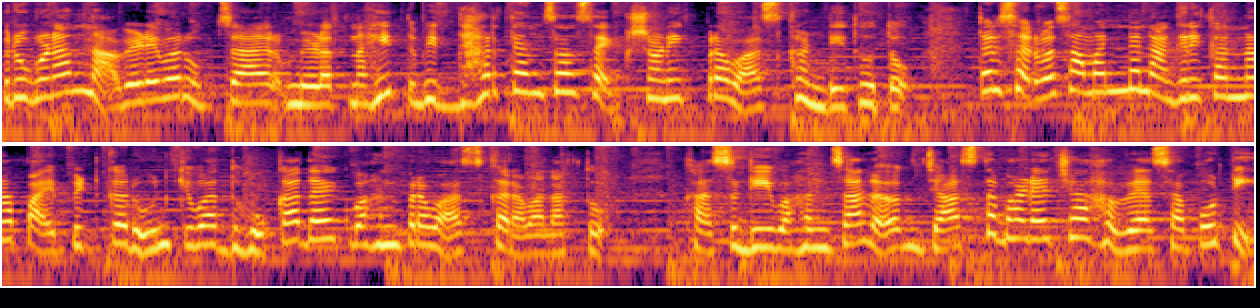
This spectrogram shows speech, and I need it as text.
रुग्णांना वेळेवर उपचार मिळत नाहीत. विद्यार्थ्यांचा शैक्षणिक प्रवास खंडित होतो. तर सर्वसामान्य नागरिकांना पायपीट करून किंवा धोकादायक वाहन प्रवास करावा लागतो. खासगी वाहन चालक जास्त भाड्याच्या हव्यासापोटी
